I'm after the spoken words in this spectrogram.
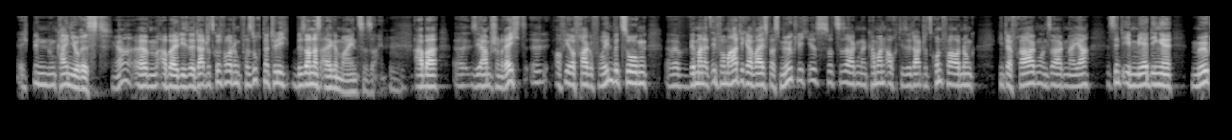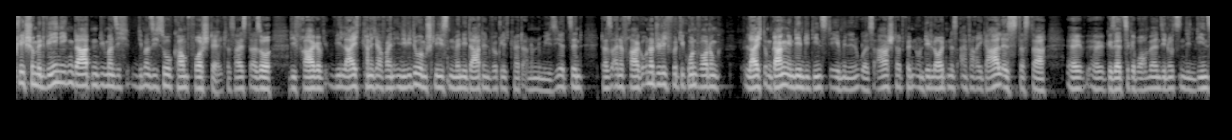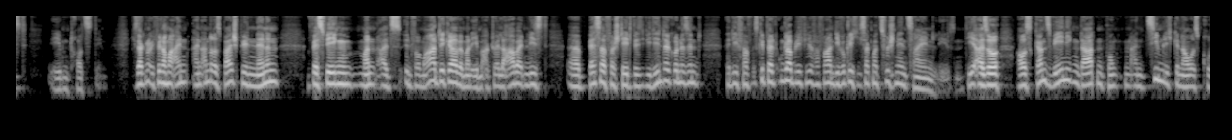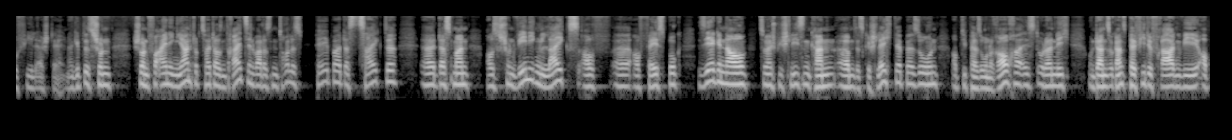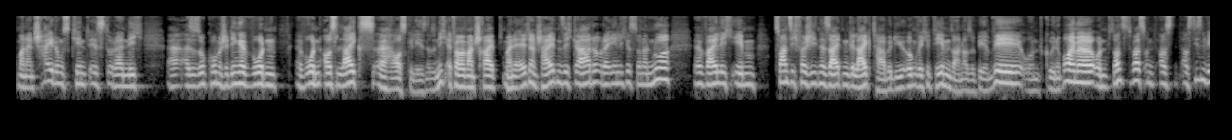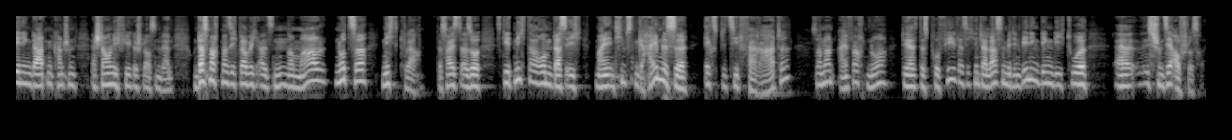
Ich bin nun kein Jurist, ja, ähm, aber diese Datenschutzgrundverordnung versucht natürlich besonders allgemein zu sein. Mhm. Aber äh, Sie haben schon recht, äh, auf Ihre Frage vorhin bezogen, äh, wenn man als Informatiker weiß, was möglich ist, sozusagen, dann kann man auch diese Datenschutzgrundverordnung hinterfragen und sagen, naja, es sind eben mehr Dinge möglich, schon mit wenigen Daten, die man sich, die man sich so kaum vorstellt. Das heißt also, die Frage, wie leicht kann ich auf ein Individuum schließen, wenn die Daten in Wirklichkeit anonymisiert sind, das ist eine Frage. Und natürlich wird die Grundverordnung leicht umgangen, indem die Dienste eben in den USA stattfinden und den Leuten es einfach egal ist, dass da äh, äh, Gesetze gebrochen werden. Sie nutzen den Dienst eben trotzdem. Ich sage nur, ich will noch mal ein, ein anderes Beispiel nennen, weswegen man als Informatiker, wenn man eben aktuelle Arbeiten liest, äh, besser versteht, wie, wie, die Hintergründe sind. Äh, die, es gibt halt unglaublich viele Verfahren, die wirklich, ich sag mal, zwischen den Zeilen lesen, die also aus ganz wenigen Datenpunkten ein ziemlich genaues Profil erstellen. Da gibt es schon, schon vor einigen Jahren, ich glaube 2013 war das ein tolles Paper, das zeigte, äh, dass man aus schon wenigen Likes auf, äh, auf Facebook sehr genau zum Beispiel schließen kann, ähm, das Geschlecht der Person, ob die Person Raucher ist oder nicht und dann so ganz perfide Fragen wie, ob man ein Scheidungskind ist oder nicht. Äh, also so komische Dinge wurden, äh, wurden aus Likes äh, herausgelesen. Also nicht etwa, weil man schreibt, meine Eltern scheiden sich gerade oder ähnliches, sondern nur, weil ich eben 20 verschiedene Seiten geliked habe, die irgendwelche Themen sahen, also BMW und grüne Bäume und sonst was. Und aus, aus diesen wenigen Daten kann schon erstaunlich viel geschlossen werden. Und das macht man sich, glaube ich, als Normalnutzer nicht klar. Das heißt also, es geht nicht darum, dass ich meine intimsten Geheimnisse explizit verrate, sondern einfach nur der, das Profil, das ich hinterlasse mit den wenigen Dingen, die ich tue, äh, ist schon sehr aufschlussreich.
